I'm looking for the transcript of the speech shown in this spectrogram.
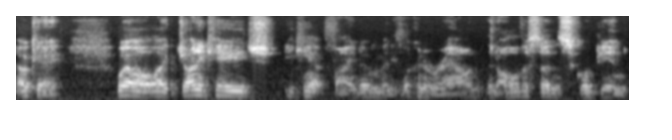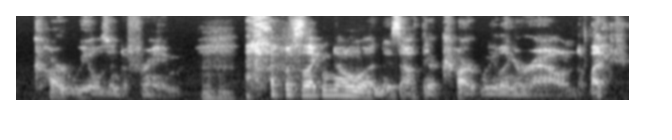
Okay. Well, like Johnny Cage, he can't find him, and he's looking around. Then all of a sudden, Scorpion cartwheels into frame. hmm I was like, no one is out there cartwheeling around like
